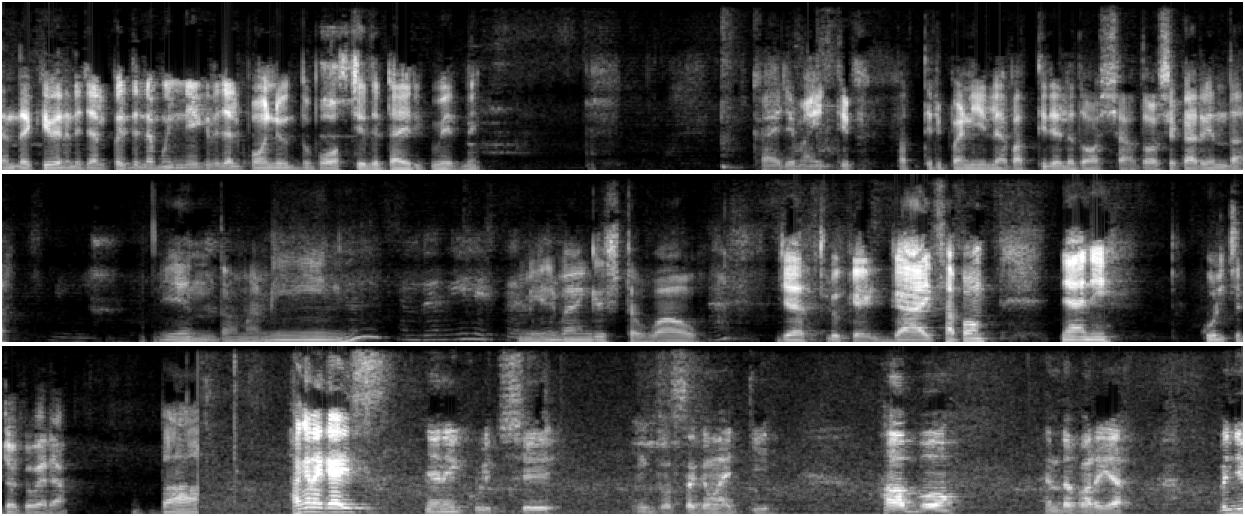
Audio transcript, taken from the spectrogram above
എന്തൊക്കെ വരുന്നുണ്ട്? ചിലപ്പോൾ ഇതിന്റെ മുന്നേക്ക് ചിലപ്പോൾ ഓന് ഇത് പോസ്റ്റ് ചെയ്തിട്ടായിരിക്കും വരുന്നത് കാര്യമായിട്ട് പത്തിരി പണിയില്ല. പത്തിരിയല്ല ദോശ. ദോശക്കറി എന്താ? എന്താ മീൻ? മീൻ ഭയങ്കര ഇഷ്ടം. വാവ് ജസ്റ്റ് ലുക്ക് ഗായ്സ് അപ്പം ഞാൻ കുളിച്ചിട്ടൊക്കെ വരാം. ബാ അങ്ങനെ ഗൈസ് ഞാൻ കുളിച്ച് ഡ്രസ്സൊക്കെ മാറ്റി. അപ്പോൾ എന്താ പറയുക അപ്പം ഇനി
